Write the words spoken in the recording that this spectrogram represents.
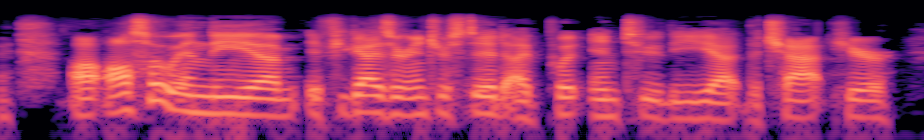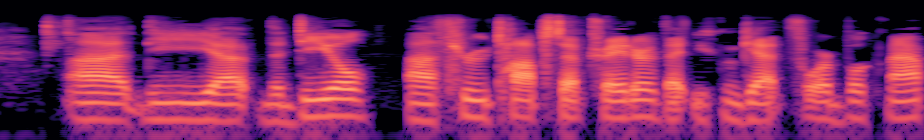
Okay. Uh, also in the, um, if you guys are interested, I put into the uh, the chat here uh, the uh, the deal uh, through Top Step Trader that you can get for Bookmap.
